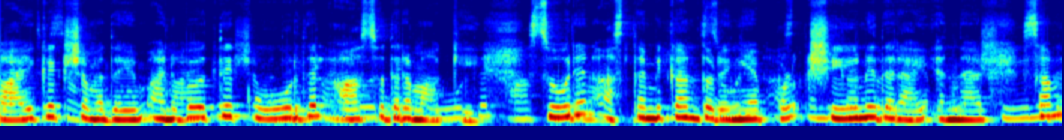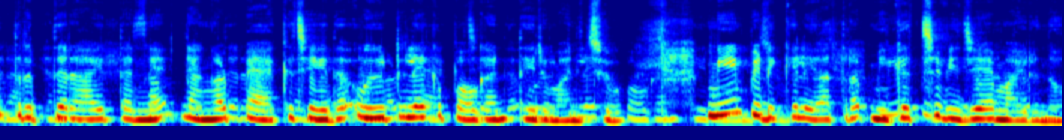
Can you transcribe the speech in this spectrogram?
കായികക്ഷമതയും അനുഭവത്തെ കൂടുതൽ ആസ്വദരമാക്കി സൂര്യൻ അസ്തമിക്കാൻ തുടങ്ങിയപ്പോൾ ക്ഷീണിതരായി എന്നാൽ സംതൃപ്തരായി തന്നെ ഞങ്ങൾ പാക്ക് ചെയ്ത് വീട്ടിലേക്ക് പോകാൻ തീരുമാനിച്ചു. മീൻ പിടിക്കൽ യാത്ര മികച്ച വിജയമായിരുന്നു.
